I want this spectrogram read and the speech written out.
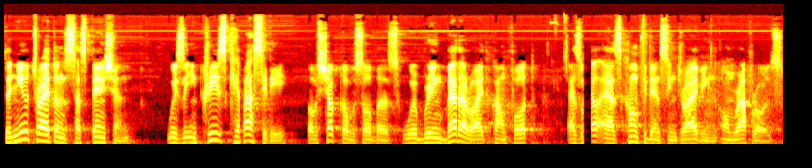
The new Triton suspension with increased capacity of shock absorbers will bring better ride comfort as well as confidence in driving on rough roads.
